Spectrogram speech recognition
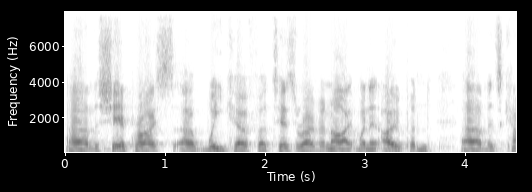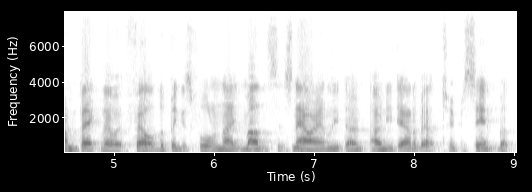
uh, the share price uh, weaker for Tesla overnight when it opened. Um, it's come back though; it fell, the biggest fall in eight months. It's now only only down about two percent. But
